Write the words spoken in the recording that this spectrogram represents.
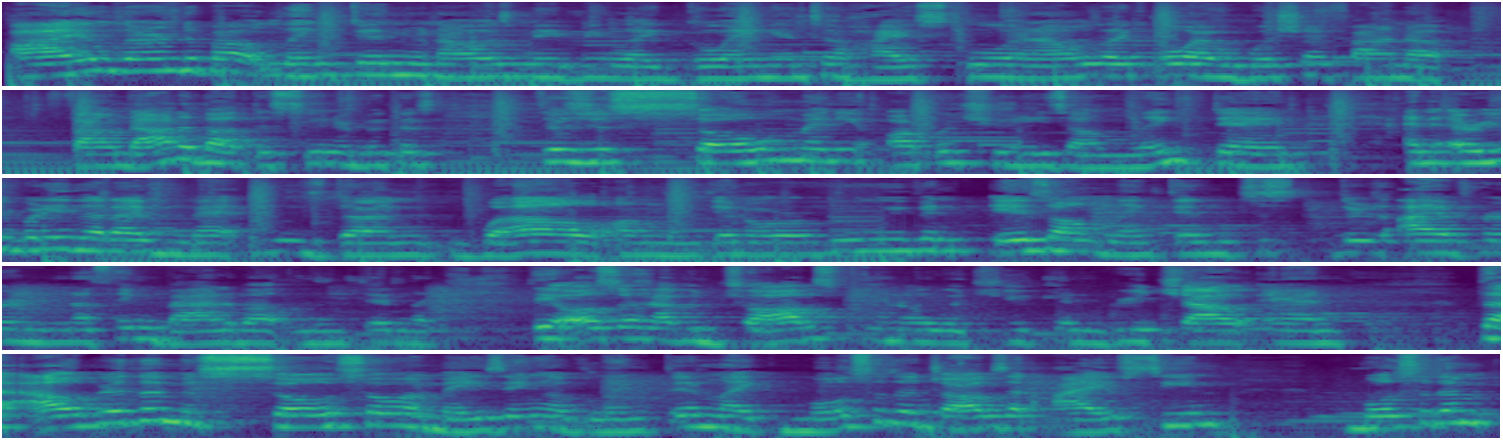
I learned about LinkedIn when I was maybe like going into high school and I was like, "Oh, I wish I found out found out about this sooner because there's just so many opportunities on LinkedIn and everybody that I've met who's done well on LinkedIn or who even is on LinkedIn just there's I've heard nothing bad about LinkedIn like they also have a jobs panel which you can reach out and the algorithm is so so amazing of LinkedIn like most of the jobs that I've seen most of them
